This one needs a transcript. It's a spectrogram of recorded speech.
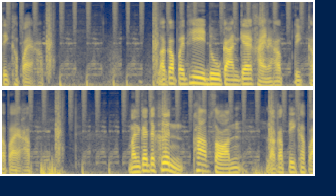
ติ๊กเข้าไปครับ แล้วก็ไปที่ดูการแก้ไขนะครับ ติ๊กเข้าไปครับ มันก็จะขึ้นภาพซ้อนแล้วก็ติ๊กเข้าไป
